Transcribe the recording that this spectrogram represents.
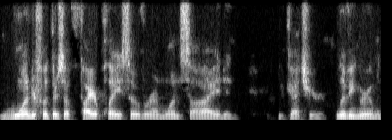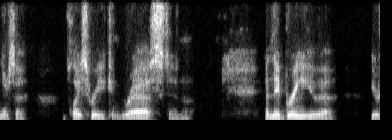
wonderful. There's a fireplace over on one side, and you've got your living room, and there's a, a place where you can rest, and a, and they bring you a your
